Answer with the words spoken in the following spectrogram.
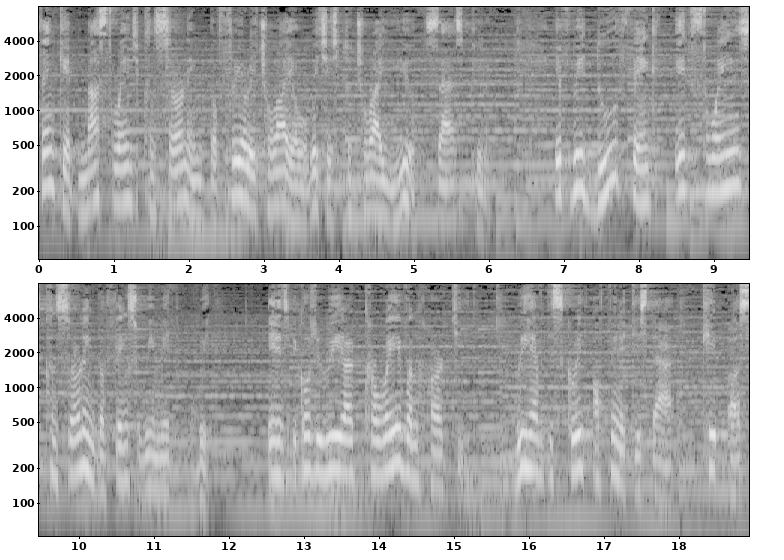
Think it not strange concerning the fiery trial which is to try you, says Peter. If we do think it strange concerning the things we meet with, it is because we are craven hearted. We have discreet affinities that keep us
